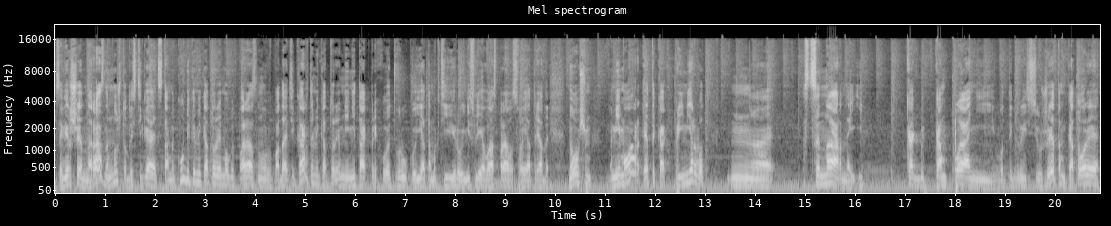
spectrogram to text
совершенно разным, ну, что достигается там и кубиками, которые могут по-разному выпадать, и картами, которые мне не так приходят в руку, я там активирую не слева, а справа свои отряды. Ну, в общем, мемуар — это как пример вот э, сценарной и как бы компании вот игры с сюжетом, которая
